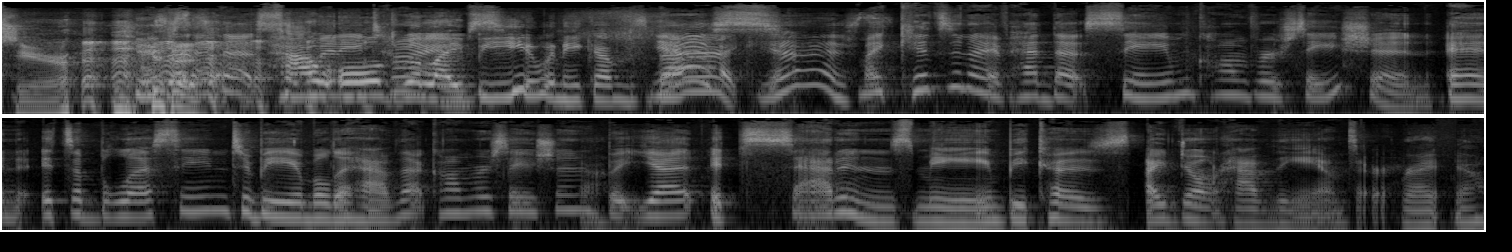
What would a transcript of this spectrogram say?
sucks here. I said that so how many old will I be when he comes Yes. back? Yes. My kids and I have had that same conversation. And it's a blessing to be able to have that conversation. But yet it saddens me because I don't have the answer. right. Yeah.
